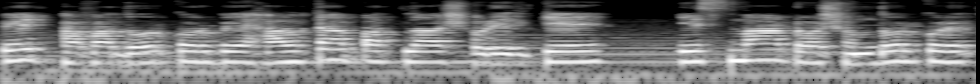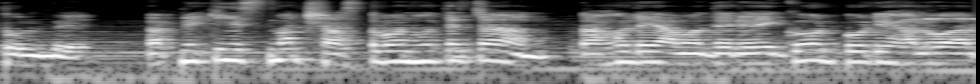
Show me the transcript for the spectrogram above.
পেট ফাঁপা দূর করবে, হালকা পাতলা শরীরকে স্মার্ট ও সুন্দর করে তুলবে। আপনি কি স্মার্ট, স্বাস্থ্যবান হতে চান? তাহলে আমাদের এই গুড বডি হালুয়ার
